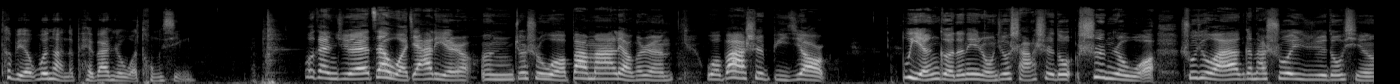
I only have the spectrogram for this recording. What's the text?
特别温暖的陪伴着我同行。我感觉在我家里，嗯，就是我爸妈两个人，我爸是比较不严格的那种，就啥事都顺着我。出去玩跟他说一句都行。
